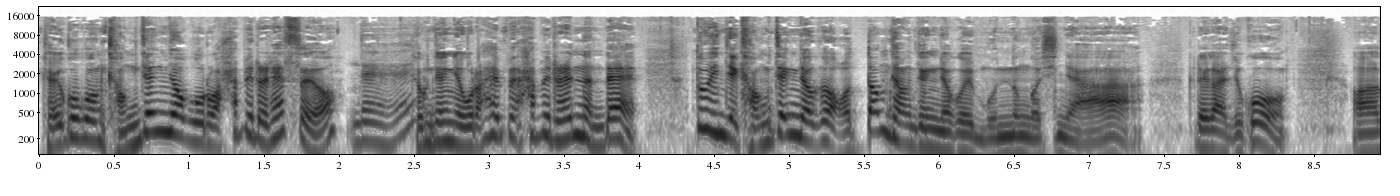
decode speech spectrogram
결국은 경쟁력으로 경쟁력으로 합의를 했어요. 네. 경쟁력으로 합의를 했는데 또 이제 경쟁력을 어떤 경쟁력을 묻는 것이냐. 그래가지고 어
